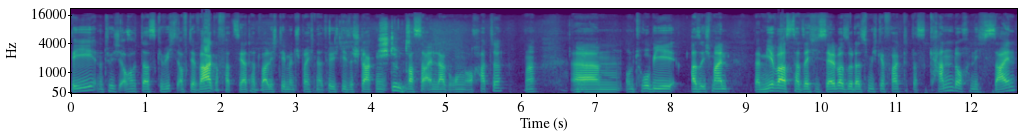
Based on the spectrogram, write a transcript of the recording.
B, natürlich auch das Gewicht auf der Waage verzerrt hat, weil ich dementsprechend natürlich diese starken Stimmt. Wassereinlagerungen auch hatte. Ne? Ja. Ähm, und Tobi, also ich meine, bei mir war es tatsächlich selber so, dass ich mich gefragt habe, das kann doch nicht sein,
